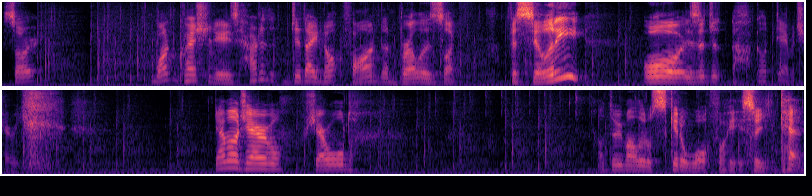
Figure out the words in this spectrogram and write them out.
So, one question is, how did did they not find Umbrella's like facility, or is it just? Oh, God damn it, Cherry. Come on, Cheryl. Cheryl. I'll do my little skitter walk for you so you can.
